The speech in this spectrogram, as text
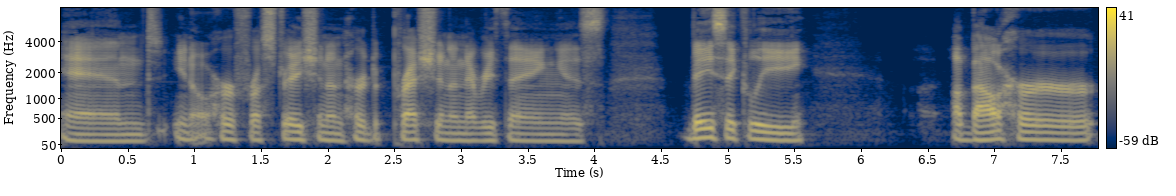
and you know her frustration and her depression and everything is basically about her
